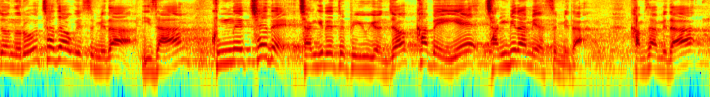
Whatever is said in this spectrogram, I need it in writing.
버전으로 찾아오겠습니다. 이상 국내 최대 장기렌트 비교 견적 카베이의 장비남이었습니다. 감사합니다.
